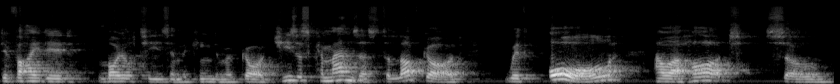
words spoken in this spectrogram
divided loyalties in the kingdom of God. Jesus commands us to love God with all our heart, soul,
